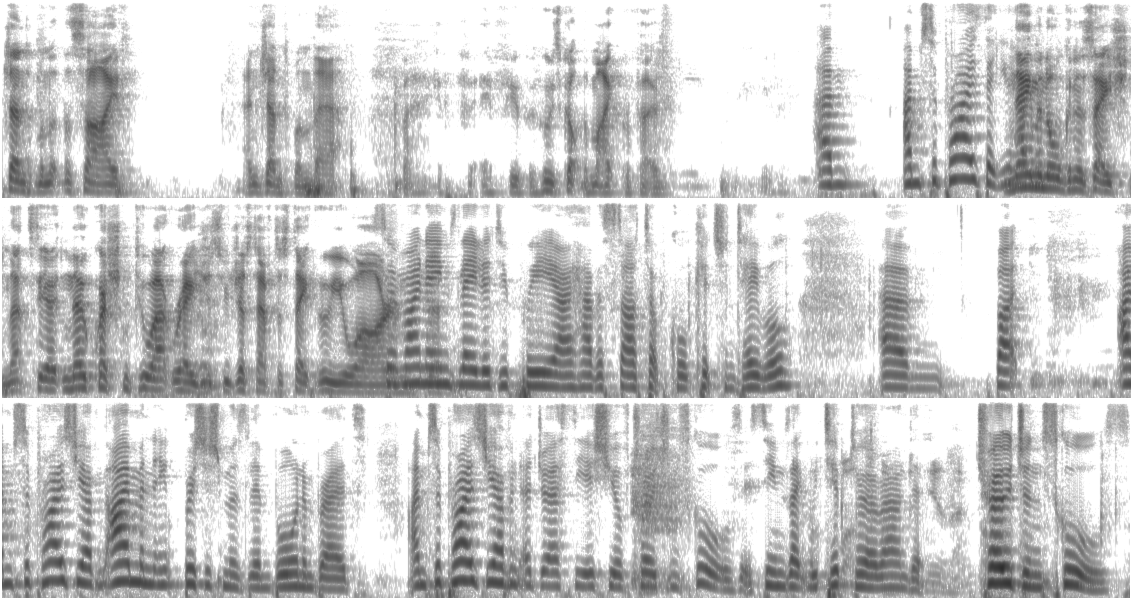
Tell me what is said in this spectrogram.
gentleman at the side, and gentleman there. If, if you, who's got the microphone? Um, I'm surprised that you name an organisation. That's the no question too outrageous. You just have to state who you are. So my uh, name's Layla Dupuy. I have a startup called Kitchen Table, um, but I'm surprised you haven't. I'm a British Muslim, born and bred. I'm surprised you haven't addressed the issue of Trojan schools. It seems like we tiptoe around it. Trojan schools.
